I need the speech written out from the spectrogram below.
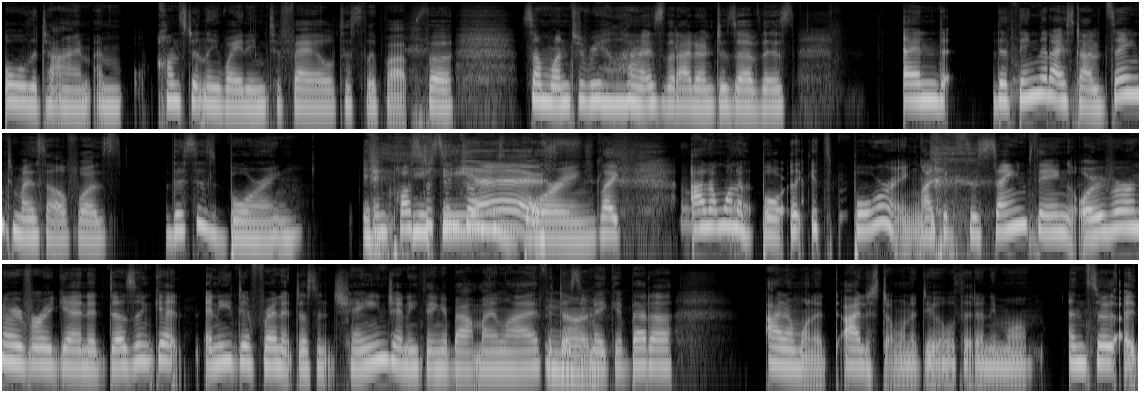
all the time i'm constantly waiting to fail to slip up for someone to realize that i don't deserve this and the thing that i started saying to myself was this is boring imposter syndrome Yes. is boring. Like I don't want to bore. Like it's boring. Like it's the same thing over and over again. It doesn't get any different. It doesn't change anything about my life. It No. doesn't make it better. I don't want to. I just don't want to deal with it anymore. And so I,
